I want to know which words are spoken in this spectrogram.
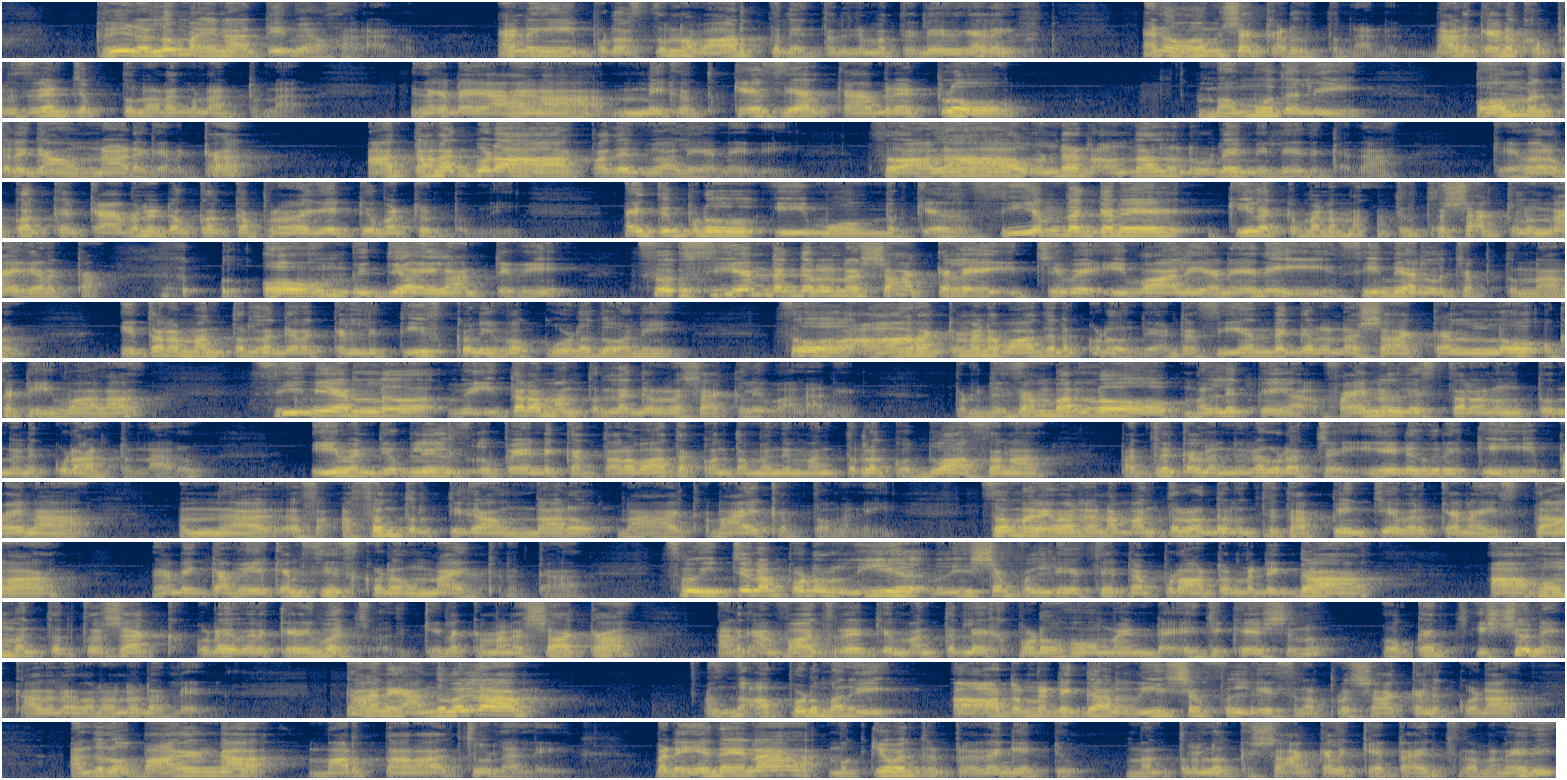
క్రీడలు మైనార్టీ వ్యవహారాలు. కానీ ఇప్పుడు వస్తున్న వార్తలు ఎంత నిజమో తెలియదు కానీ ఆయన హోంశాఖ అడుగుతున్నాడు. దానికి ఆయన ఒక ప్రెసిడెంట్ చెప్తున్నాడని కూడా అంటున్నారు. ఎందుకంటే ఆయన మీకు కేసీఆర్ క్యాబినెట్లో మహమూద్ అలీ హోంమంత్రిగా ఉన్నాడు కనుక ఆ తనకు కూడా ఆ పదవి ఇవ్వాలి అనేది. సో అలా ఉండ ఉండాలని రూలేమీ లేదు కదా. కేవలం ఒక్కొక్క క్యాబినెట్ ఒక్కొక్క ప్రొరగేటివ్ బట్టి ఉంటుంది. అయితే ఇప్పుడు ఈ సీఎం దగ్గరే కీలకమైన మంత్రిత్వ శాఖలు ఉన్నాయి కనుక హోం విద్య ఇలాంటివి. సో సీఎం దగ్గర ఉన్న శాఖలే ఇచ్చివే ఇవ్వాలి అనేది సీనియర్లు చెప్తున్నారు. ఇతర మంత్రుల దగ్గరకు వెళ్ళి తీసుకొని ఇవ్వకూడదు అని. సో ఆ రకమైన వాదన కూడా ఉంది. అంటే సీఎం దగ్గర ఉన్న శాఖల్లో ఒకటి ఇవ్వాలా? సీనియర్లు ఇతర మంత్రుల దగ్గర ఉన్న శాఖలు ఇవ్వాలని ఇప్పుడు డిసెంబర్లో మళ్ళీ ఫైనల్ విస్తరణ ఉంటుందని కూడా అంటున్నారు. ఈవెన్ జూబ్లీస్ ఉప ఎన్నిక తర్వాత కొంతమంది మంత్రులకు ఉద్వాసన పత్రికలు నిన్న కూడా వచ్చాయి. ఏడుగురికి పైన అసంతృప్తిగా ఉన్నారు నాయక నాయకత్వం అని సో మరి ఎవరైనా మంత్రివర్గం నుంచి తప్పించి ఎవరికైనా ఇస్తారా? కానీ ఇంకా వేకెన్సీస్ కూడా ఉన్నాయి కనుక. సో ఇచ్చినప్పుడు రీ రీషఫల్ చేసేటప్పుడు ఆటోమేటిక్గా ఆ హోంమంత్రిత్వ శాఖ కూడా ఎవరికైనా ఇవ్వచ్చు. అది కీలకమైన శాఖ. దానికి అన్ఫార్చునేట్లీ మంత్రి లేకపోవడం హోమ్ అండ్ ఎడ్యుకేషన్ ఒక ఇష్యూనే కాదని ఎవరు అనడం లేదు. కానీ అందువల్ల అప్పుడు మరి ఆటోమేటిక్గా రీషఫుల్ చేసినప్పుడు శాఖలకు కూడా అందులో భాగంగా మారుతారా చూడాలి. బట్ ఏదైనా ముఖ్యమంత్రి ప్రెరగెట్టు మంత్రులకు శాఖలు కేటాయించడం అనేది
